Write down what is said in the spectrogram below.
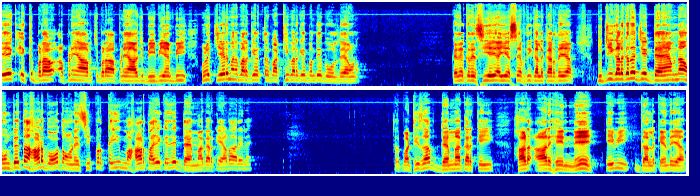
ਇਹ ਇੱਕ ਬੜਾ ਆਪਣੇ ਆਪ 'ਚ ਬੜਾ ਆਪਣੇ ਆਪ 'ਚ ਬੀਬੀਐਮਬੀ ਹੁਣ ਚੇਅਰਮੈਨ ਵਰਗੇ ਤ੍ਰਿਪਾਠੀ ਵਰਗੇ ਬੰਦੇ ਬੋਲਦੇ ਆ ਹੁਣ। ਕਹਿੰਦੇ ਕਦੇ ਸੀਆਈਐਸਐਫ ਦੀ ਗੱਲ ਕਰਦੇ ਆ। ਦੂਜੀ ਗੱਲ ਕਹਿੰਦਾ, ਜੇ ਡੈਮ ਨਾ ਹੁੰਦੇ ਤਾਂ ਹੜ੍ਹ ਬਹੁਤ ਆਉਣੇ ਸੀ, ਪਰ ਕਈ ਮਾਹਰ ਤਾਂ ਇਹ ਕਹਿੰਦੇ ਡੈਮਾਂ ਕਰਕੇ ਹੜ੍ਹ ਆ ਰਹੇ ਨੇ। ਤ੍ਰਿਪਾਠੀ ਸਾਹਿਬ ਡੈਮਾਂ ਕਰਕੇ ਹੀ ਹੜ੍ਹ ਆ ਰਹੇ ਨੇ, ਇਹ ਵੀ ਗੱਲ ਕਹਿੰਦੇ ਆ।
